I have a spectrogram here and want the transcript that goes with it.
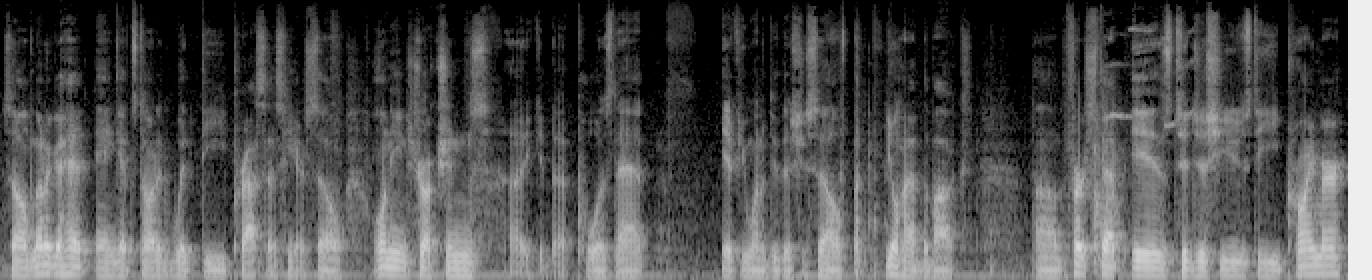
So I'm going to go ahead and get started with the process here. So on the instructions, uh, you could uh, pause that if you want to do this yourself, but you'll have the box. Uh, the first step is to just use the primer,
